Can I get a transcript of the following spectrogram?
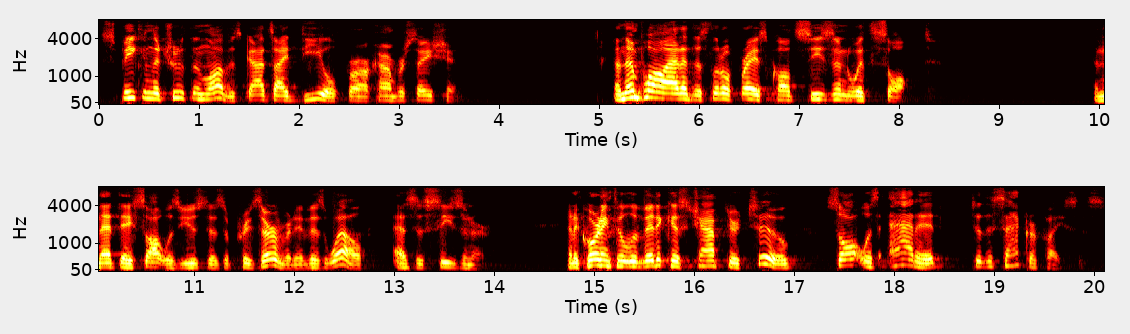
Speaking the truth in love is God's ideal for our conversation. And then Paul added this little phrase called seasoned with salt. And that day, salt was used as a preservative as well as a seasoner. And according to Leviticus chapter 2, salt was added to the sacrifices.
